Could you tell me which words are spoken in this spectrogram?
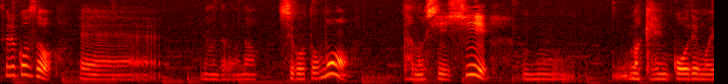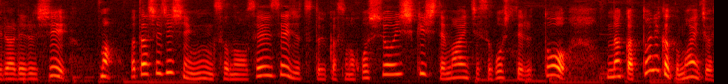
それこそ、えー、なんだろうな仕事も楽しいし、うんまあ、健康でもいられるしまあ、私自身その先生術というかその星を意識して毎日過ごしてるとなんかとにかく毎日は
